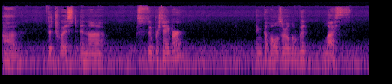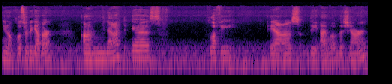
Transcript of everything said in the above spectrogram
um, the twist in the Super Saver. I think the holes are a little bit less, you know, closer together. Um, not as fluffy as the I Love This yarn.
